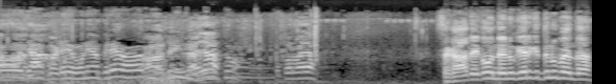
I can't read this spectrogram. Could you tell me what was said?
ਉਹ ਜਾ ਬੜੇ ਹੋਣੇ ਆ ਵੀਰੇ ਉਹ ਮੰਦਰੀ ਬਹਿ ਜਾ। ਉੱਪਰ ਬਹਿ ਜਾ। ਸਿਖਾ ਦੇ ਕੋਨੇ ਨੂੰ ਗੇਰ ਕਿੱਧਰ ਨੂੰ ਪੈਂਦਾ?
